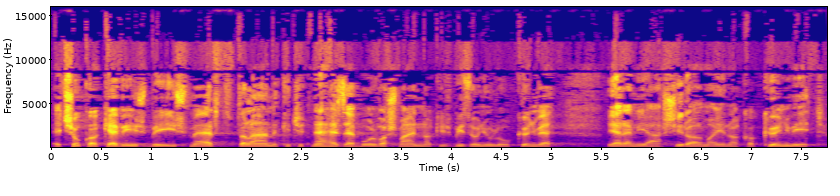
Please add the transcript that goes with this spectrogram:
egy sokkal kevésbé ismert, talán kicsit nehezebb olvasmánynak is bizonyuló könyvet, Jeremiás siralmainak a könyvét.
